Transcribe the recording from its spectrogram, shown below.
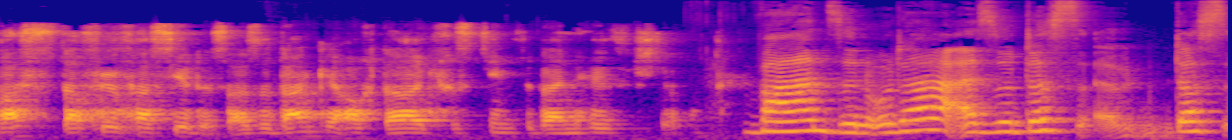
was dafür passiert ist. Also danke auch da, Christine, für deine Hilfestellung. Wahnsinn, oder? Also das, das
